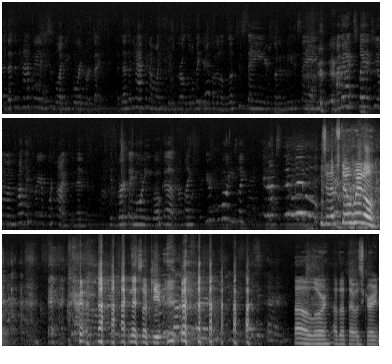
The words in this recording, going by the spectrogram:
that doesn't happen. This is like before his birthday. That doesn't happen. I'm like, you just grow a little bit. You're still gonna look the same. You're still gonna be the same. I mean, I explained it to him probably three or four times, and then his birthday morning, he woke up, and I'm like, you're four. And he's like, and I'm still Said, I'm still whittle. and that's so cute. oh, Lord. I thought that was great.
